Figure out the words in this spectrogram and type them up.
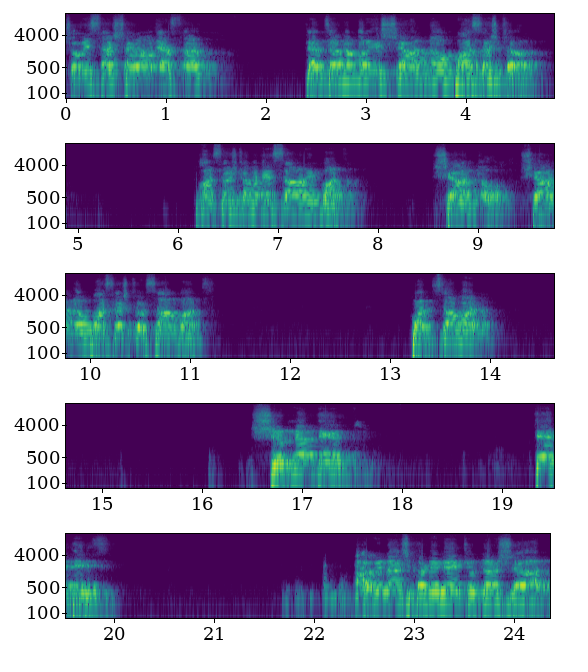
चोवीस तास शहरामध्ये असतात. त्यांचा नंबर आहे शहाण्णव पासष्ट. पासष्टमध्ये सहा आणि पाच. शहाण्णव. शहाण्णव पासष्ट सहा पाच. पंचावन्न. शून्य तीन. तेहतीस. अविनाश कडिले जुन्नर शहर.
